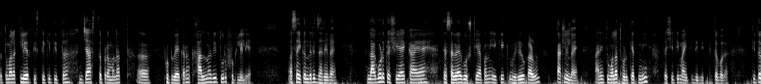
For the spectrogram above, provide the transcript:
तर तुम्हाला क्लिअर दिसते की तिथं जास्त प्रमाणात फुटवे आहे. कारण खालनं ती तूर फुटलेली आहे. असं एकंदरीत झालेलं आहे. लागवड कशी आहे काय आहे त्या सगळ्या गोष्टी आपण एक एक व्हिडिओ काढून टाकलेला आहे. आणि तुम्हाला थोडक्यात मी तशी ती माहिती दिली. तिथं बघा. तिथं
